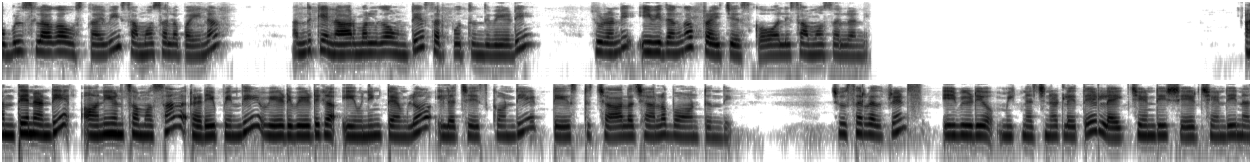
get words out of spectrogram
బబుల్స్ లాగా వస్తాయి సమోసాల పైన. అందుకే నార్మల్గా ఉంటే సరిపోతుంది వేడి. చూడండి ఈ విధంగా ఫ్రై చేసుకోవాలి సమోసాలని. అంతేనండి. ఆనియన్ సమోసా రెడీ అయిపోయింది వేడి వేడిగా ఈవినింగ్ టైంలో ఇలా చేసుకోండి. టేస్ట్ చాలా చాలా బాగుంటుంది. చూసారు కదా ఫ్రెండ్స్ ఈ వీడియో మీకు నచ్చినట్లయితే లైక్ చేయండి షేర్ చేయండి నా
